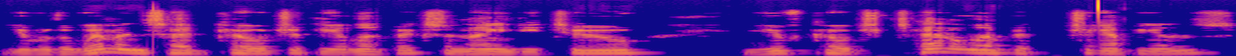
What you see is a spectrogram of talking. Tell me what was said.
You were the women's head coach at the Olympics in 92. You've coached 10 Olympic champions.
